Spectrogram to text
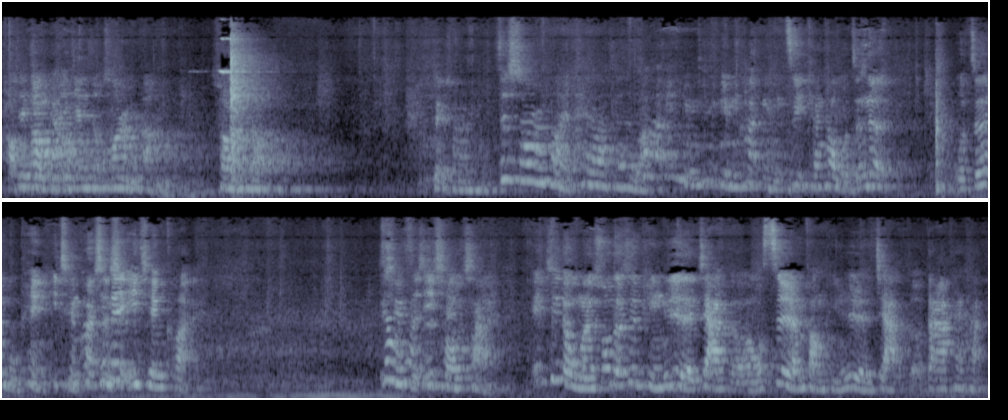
好，那我们一间走双人房，双人房，对双人房。这双人房也太大间了吧？你们你们看，你们自己看看，我真的，我真的不骗你，一千块是这边一千块，这样子一千抽彩。哎，记得我们说的是平日的价格哦，四人房平日的价格，大家看看，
